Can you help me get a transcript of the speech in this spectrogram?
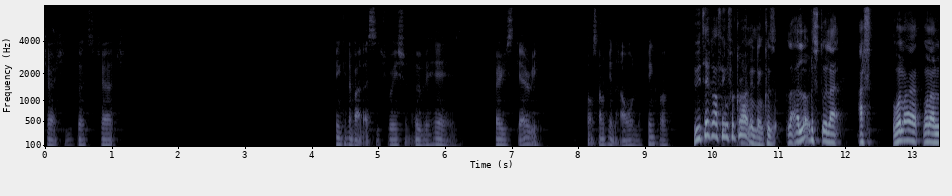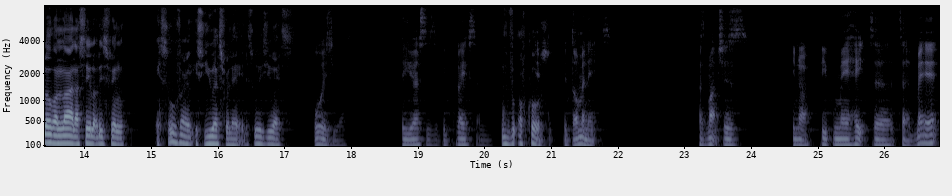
church. You go to church. Thinking about that situation over here is very scary. It's not something that I want to think of. Do we take our thing for granted then? Because like a lot of the story, like I when I when I log online, I see a lot of these things. It's all very it's US related. It's always US, Always US. The US is a big place, and of it, course. it dominates. As much as you know, people may hate to to admit it,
